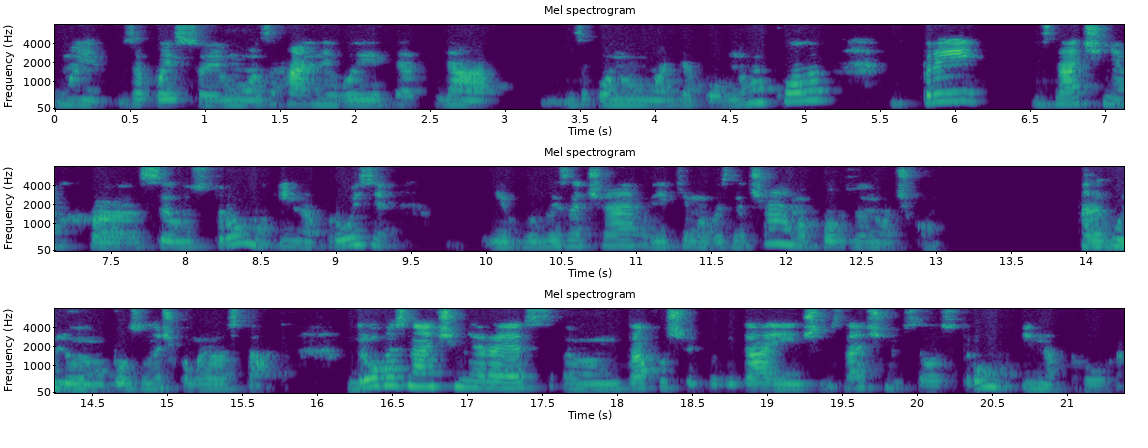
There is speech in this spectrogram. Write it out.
ми записуємо загальний вигляд для закону для повного кола при значеннях е, сили струму і напрузі, і визначаємо, які ми визначаємо повзуночком регулюємо повзуночком реостата. Друге значення РС ем, також відповідає іншим значенням сили струму і напруги.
